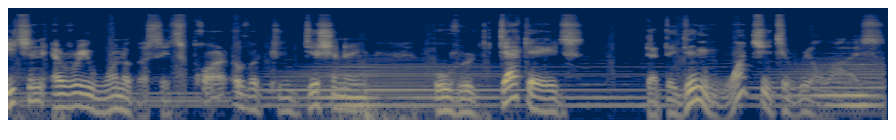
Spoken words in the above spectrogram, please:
each and every one of us. It's part of a conditioning over decades that they didn't want you to realize.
